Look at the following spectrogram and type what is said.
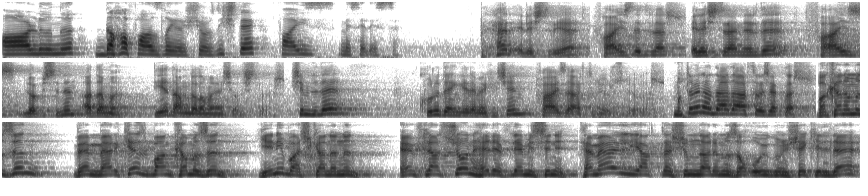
ağırlığını daha fazla yaşıyoruz. İşte faiz meselesi. Her eleştiriye faiz dediler. Eleştirenleri de faiz lobisinin adamı diye damgalamaya çalıştılar. Şimdi de kuru dengelemek için faizi artırıyoruz diyorlar. Muhtemelen daha da artıracaklar. Bakanımızın ve Merkez Bankamızın yeni başkanının enflasyon hedeflemisini temel yaklaşımlarımıza uygun şekilde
